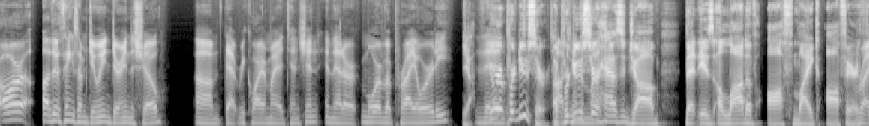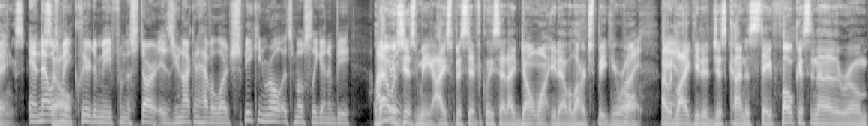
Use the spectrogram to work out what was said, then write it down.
are other things I'm doing during the show um, that require my attention and that are more of a priority. Yeah. You're a producer. A talking on the producer has a job that is a lot of off mic, off air right. things. And that was made clear to me from the start. Is you're not going to have a large speaking role. It's mostly going to be. Well, that was just me. I specifically said I don't want you to have a large speaking role. Right. I would like you to just kind of stay focused in that other room.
